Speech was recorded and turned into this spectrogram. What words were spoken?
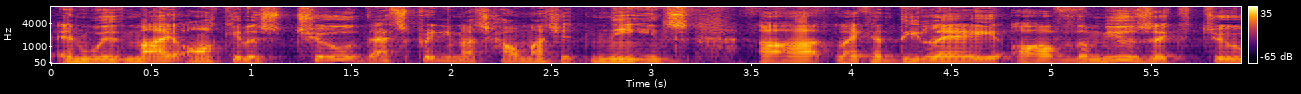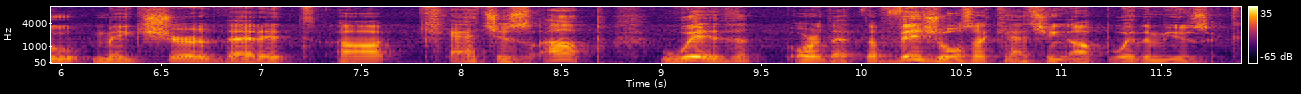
and with my Oculus 2, that's pretty much how much it needs, uh, like a delay of the music to make sure that it uh, catches up with, or that the visuals are catching up with the music.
